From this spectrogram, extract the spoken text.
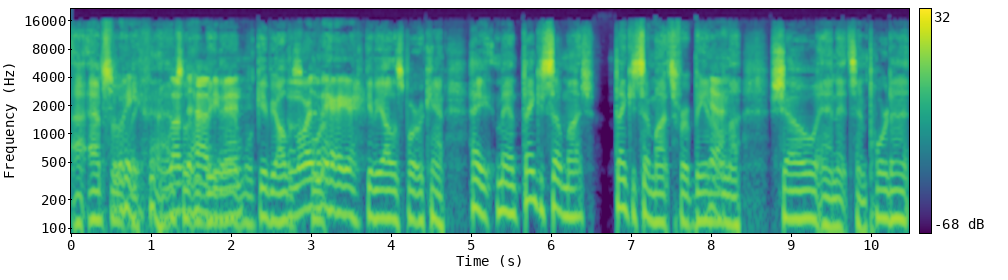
I absolutely. Sweet. Love to absolutely have you, man. We'll give you all the, The more the support. merrier. Give you all the support we can. Hey, man, thank you so much. Thank you so much for being Yeah. on the show. And it's important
